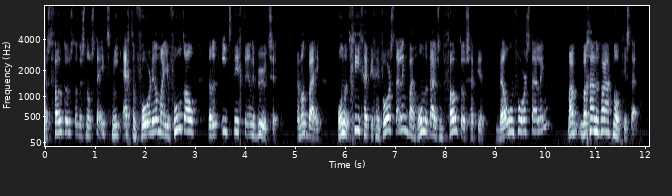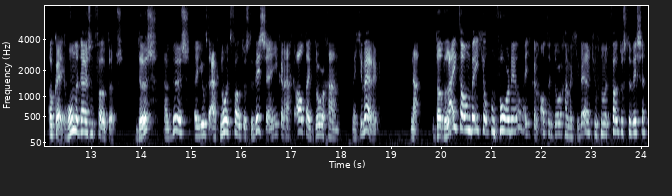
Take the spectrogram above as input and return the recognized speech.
foto's, dat is nog steeds niet echt een voordeel, maar je voelt al dat het iets dichter in de buurt zit. En want bij 100 gig heb je geen voorstelling, bij 100.000 foto's heb je wel een voorstelling. Maar we gaan de vraag nog een keer stellen. Oké, 100.000 foto's. Dus, nou dus, eh, je hoeft eigenlijk nooit foto's te wissen en je kan eigenlijk altijd doorgaan met je werk. Nou, dat lijkt al een beetje op een voordeel. Je kan altijd doorgaan met je werk, je hoeft nooit foto's te wissen.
